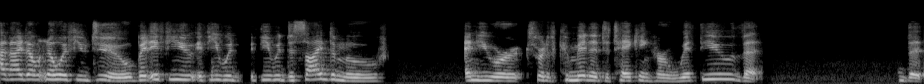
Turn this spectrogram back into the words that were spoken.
and i don't know if you do but if you if you would if you would decide to move and you were sort of committed to taking her with you that that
